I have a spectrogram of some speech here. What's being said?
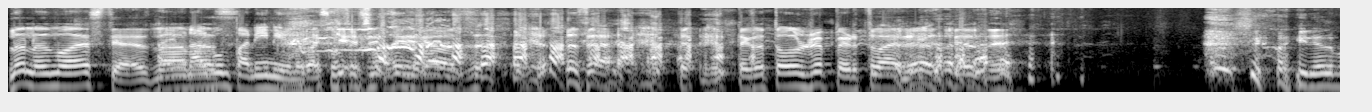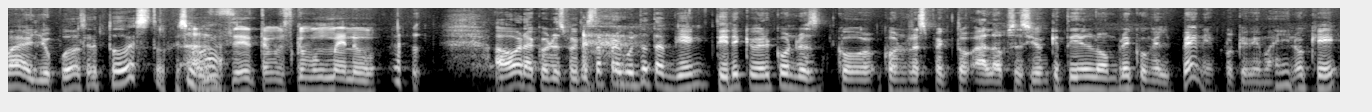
no, no es modestia, es Hay nada un más. álbum Panini de los Es que, sí, sí, digamos, o sea, tengo todo un repertorio. ¿entiendes? Imagina el mae, yo puedo hacer todo esto. Eso va. Sí, tenemos como un menú. Ahora, con respecto a esta pregunta también tiene que ver con, res- con, con respecto a la obsesión que tiene el hombre con el pene, porque me imagino que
